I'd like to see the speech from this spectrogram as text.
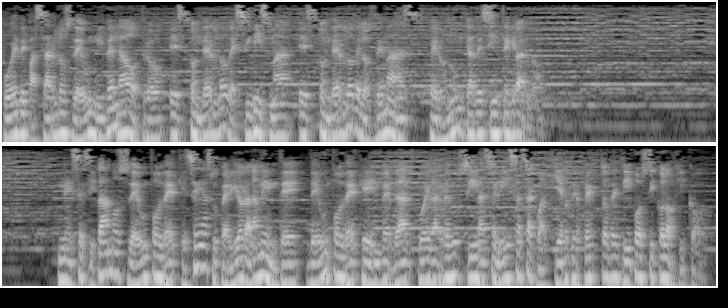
puede pasarlos de un nivel a otro, esconderlo de sí misma, esconderlo de los demás, pero nunca desintegrarlo. Necesitamos de un poder que sea superior a la mente, de un poder que en verdad pueda reducir a cenizas a cualquier defecto de tipo psicológico.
